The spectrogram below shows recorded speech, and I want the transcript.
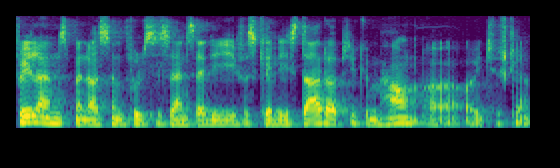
freelance, men også som fuldtidsansat i forskellige startups i København og, og i Tyskland.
